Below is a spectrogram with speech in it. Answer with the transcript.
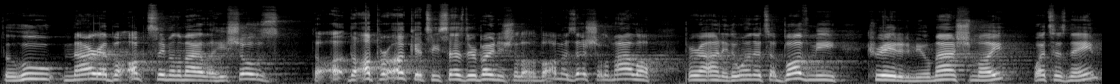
The who mara ba'oktzim. He shows the, uh, the upper uckets, he says, the one that's above me created me. Umashmai, what's his name?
